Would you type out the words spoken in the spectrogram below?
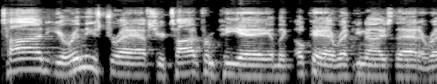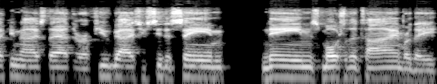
Todd, you're in these drafts. You're Todd from PA. I'm like, okay, I recognize that. I recognize that. There are a few guys you see the same names most of the time, or they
